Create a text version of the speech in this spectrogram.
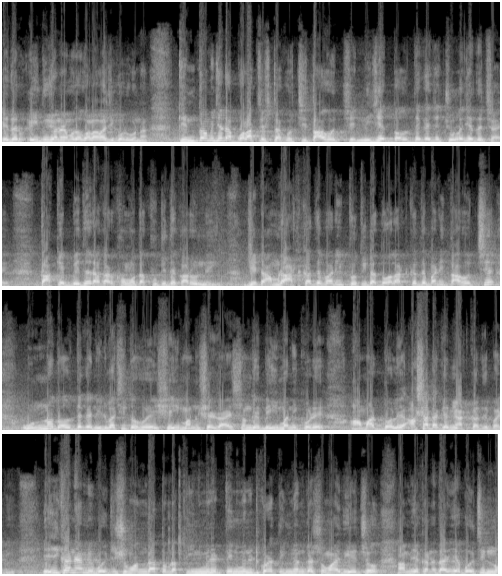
এদের এই দুজনের মধ্যে গলাবাজি করব না। কিন্তু আমি যেটা বলার চেষ্টা করছি তা হচ্ছে নিজের দল থেকে যে চলে যেতে চায় তাকে বেঁধে রাখার ক্ষমতা খুঁটিতে কারণ নেই। যেটা আমরা আটকাতে পারি প্রতিটা দল আটকাতে পারি তা হচ্ছে অন্য দল থেকে নির্বাচিত হয়ে সেই মানুষের রায়ের সঙ্গে বেইমানি করে আমার দলে আশাটাকে আমি আটকাতে পারি। এইখানে আমি বলছি সুমন দা তোমরা তিন মিনিট তিন মিনিট করে তিনজনকে সময় দিয়েছ। আমি এখানে দাঁড়িয়ে বলছি ন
